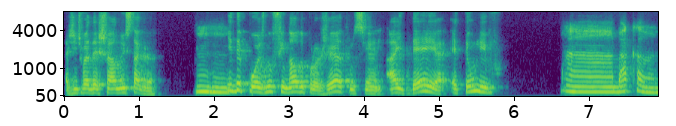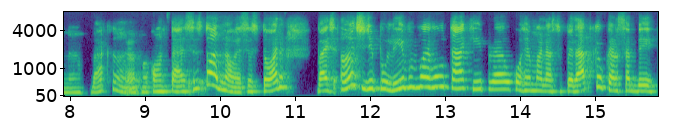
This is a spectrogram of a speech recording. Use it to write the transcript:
a gente vai deixar no Instagram. Uhum. E depois, no final do projeto, Luciane, a ideia é ter um livro. Ah, bacana, bacana. É? Vou contar essa história. Não, essa história vai, antes de ir para o livro, vai voltar aqui para o Correr Malhar Superar, porque eu quero saber.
